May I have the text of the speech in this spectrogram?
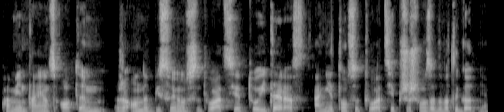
Pamiętając o tym, że one pisują sytuację tu i teraz, a nie tą sytuację przyszłą za dwa tygodnie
